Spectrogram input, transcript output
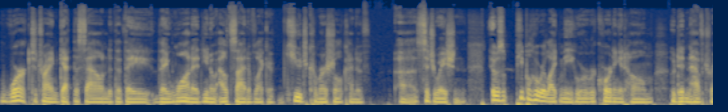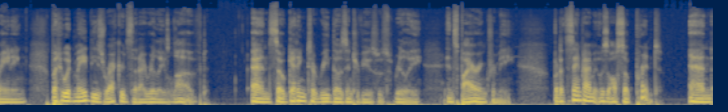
work to try and get the sound that they they wanted, you know, outside of like a huge commercial kind of uh, situation. It was people who were like me, who were recording at home, who didn't have training, but who had made these records that I really loved. And so getting to read those interviews was really inspiring for me. But at the same time, it was also print. And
